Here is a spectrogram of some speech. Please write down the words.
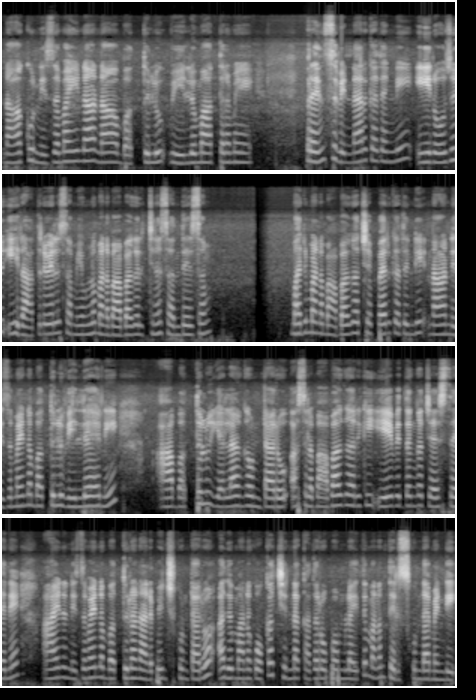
నాకు నిజమైన నా భక్తులు వీళ్ళు మాత్రమే. ఫ్రెండ్స్ విన్నారు కదండి? ఈరోజు ఈ రాత్రి వేళ సమయంలో మన బాబా గారు ఇచ్చిన సందేశం. మరి మన బాబాగారు చెప్పారు కదండి నా నిజమైన భక్తులు వీళ్ళే అని. ఆ భక్తులు ఎలాగ ఉంటారో అసలు బాబా గారికి ఏ విధంగా చేస్తేనే ఆయన నిజమైన భక్తులను అనిపించుకుంటారో అది మనకు ఒక చిన్న కథ రూపంలో అయితే మనం తెలుసుకుందామండి.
